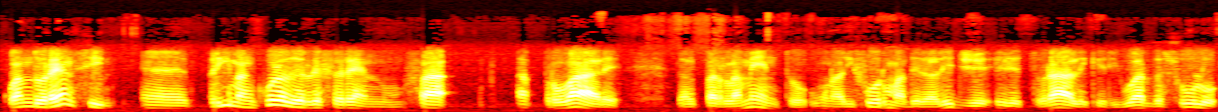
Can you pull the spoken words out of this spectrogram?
quando Renzi eh, prima ancora del referendum fa approvare dal Parlamento una riforma della legge elettorale che riguarda solo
